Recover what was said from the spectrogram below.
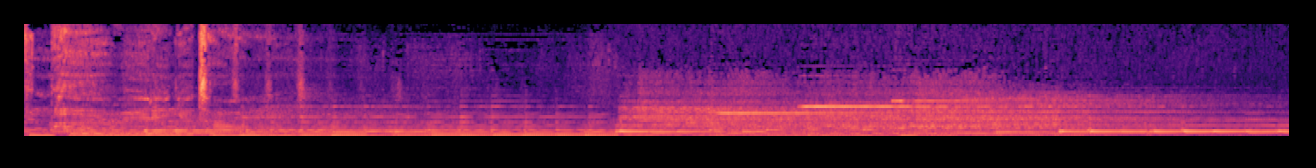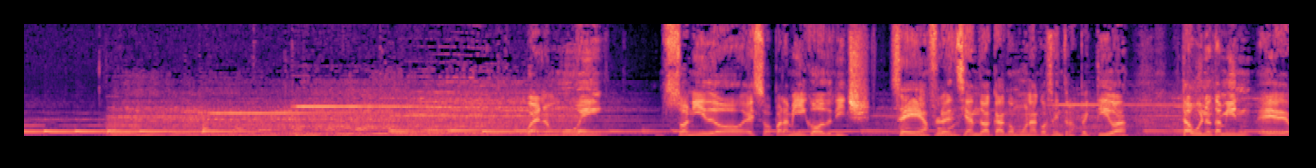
Can hear it in your tone. Bueno, muy sonido, eso, para mí Godrich Sí, influenciando acá como una cosa introspectiva. Está bueno también eh,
